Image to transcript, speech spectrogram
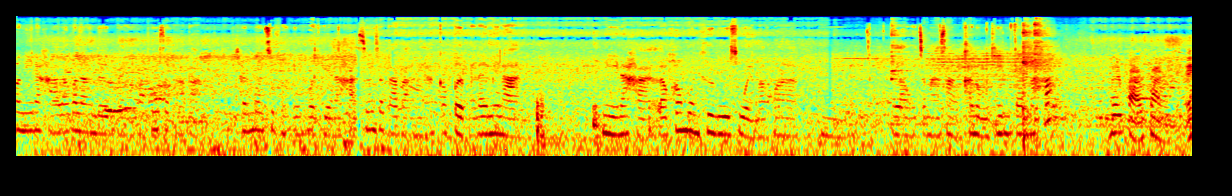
อนนี้นะคะเรากำลังเดินไปที่สตาร์บัคชั้นบนสุดของเอ็มโคเทียนะคะ ซึ่งสตาร์บัคเนี่ยก็เปิดมาได้ไม่นานนี้นะคะ แล้วข้างบนคือวิวสวยมากว่าเราจะมาสั่งขนมกินกันนะคะ ให้ฝาสั่งไอ้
